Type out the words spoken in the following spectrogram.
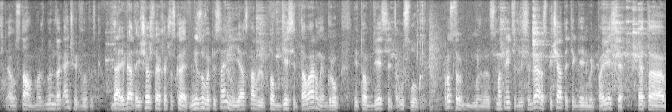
Что-то Я устал. Может, будем заканчивать выпуск? Да, ребята, еще что я хочу сказать. Внизу в описании я оставлю топ-10 товарных групп и топ-10 услуг. Просто смотрите для себя, распечатайте где-нибудь, повесьте. Это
